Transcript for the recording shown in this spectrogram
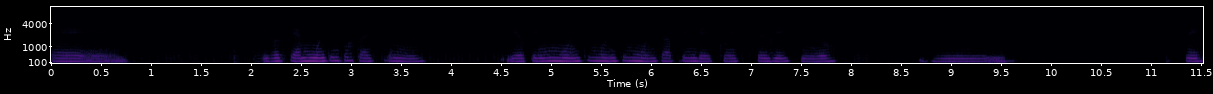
É, e você é muito importante para mim. E eu tenho muito, muito, muito a aprender com esse seu jeitinho de ser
